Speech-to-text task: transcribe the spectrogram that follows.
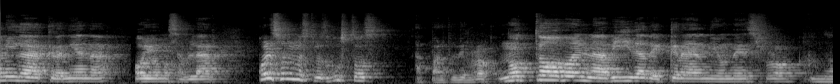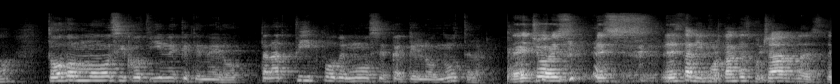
amiga craniana, hoy vamos a hablar cuáles son nuestros gustos aparte del rock. No todo en la vida de cráneo es rock. No. Todo músico tiene que tener otro tipo de música que lo nutra. De hecho, es, es, es tan importante escuchar este,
